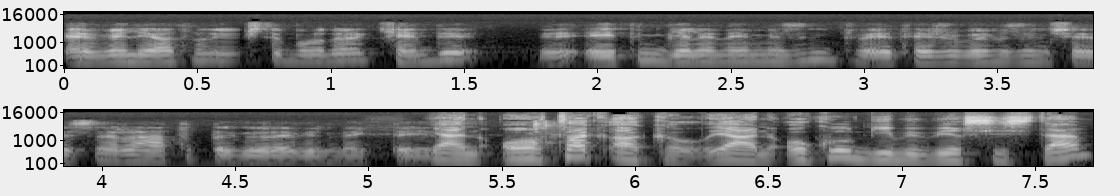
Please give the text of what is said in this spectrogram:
evveliyatını işte burada kendi e, eğitim geleneğimizin ve tecrübemizin içerisinde rahatlıkla görebilmekteyiz. Yani ortak akıl yani okul gibi bir sistem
